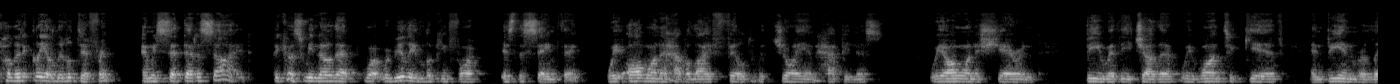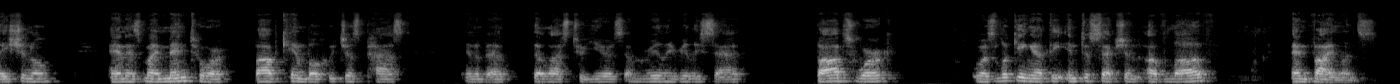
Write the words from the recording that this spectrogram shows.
politically a little different, and we set that aside because we know that what we're really looking for is the same thing. We all want to have a life filled with joy and happiness. We all want to share and be with each other. We want to give and be in relational. And as my mentor, Bob Kimball, who just passed in about the last two years, I'm really, really sad. Bob's work was looking at the intersection of love and violence.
